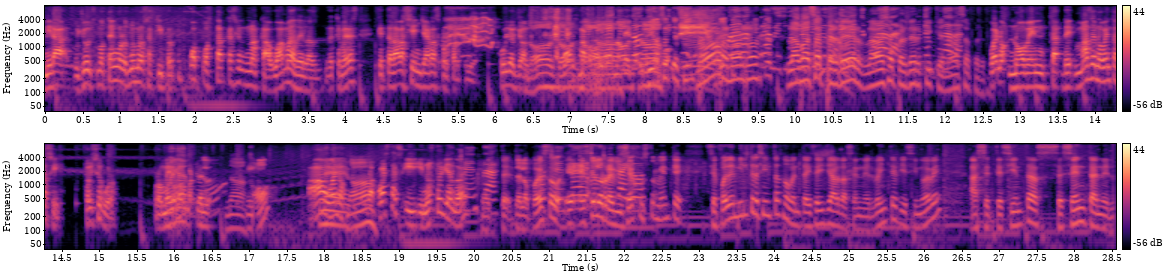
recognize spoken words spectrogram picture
Mira, Jules, no tengo los números aquí, pero te puedo apostar casi una caguama de las de que me des que te daba 100 yardas por partido. Julio Jones. No, no, no, no. Dio 700. No, La no vas a perder, la vas a perder, Kike, la vas a perder. Bueno, 90, de, más de 90 sí, estoy seguro. Promedio. No, No. Ah, Me- bueno, no. la apuestas y, y no estoy viendo, ¿eh? 80. Te, te lo he puesto. 80, es que lo revisé 82. justamente. Se fue de 1396 yardas en el 2019 a 760 en el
